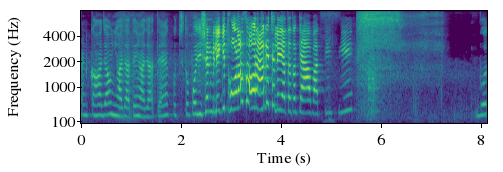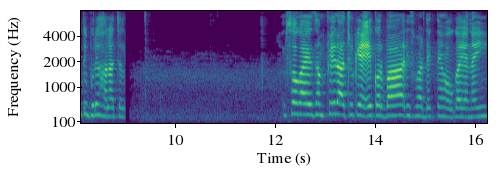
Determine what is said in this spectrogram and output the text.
एंड कहाँ जाऊँ? यहाँ जाते हैं, यहाँ जाते हैं। कुछ तो पोजीशन मिलेगी। थोड़ा सा और आगे चले जाते तो क्या बात थी। बहुत ही बुरे हालात चल सो so गाइज़ हम फिर आ चुके हैं एक और बार। इस बार देखते हैं होगा या नहीं।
